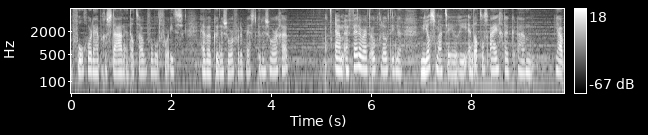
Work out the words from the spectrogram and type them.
volgorde hebben gestaan. En dat zou bijvoorbeeld voor iets hebben kunnen zorgen, voor de pest kunnen zorgen. en verder werd ook geloofd in de miasma-theorie. En dat was eigenlijk ja,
